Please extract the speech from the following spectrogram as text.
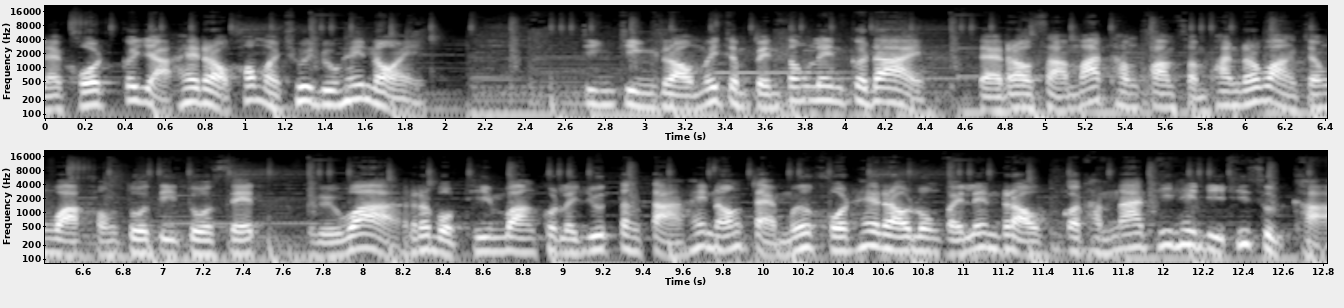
และโค้ชก็อยากให้เราเข้ามาช่วยดูให้หน่อย จริงๆ เราไม่จำเป็นต้องเล่นก็ได้ แต่เราสามารถทำความสัมพันธ์ระหว่างจังหวะของตัวตีตัวเซตหรือว่าระบบทีมวางกลยุทธ์ต่างๆ ให้น้องแต่เมื่อโค้ชให้เราลงไปเล่นเราก็ทำหน้าที่ให้ดีที่สุดค่ะ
